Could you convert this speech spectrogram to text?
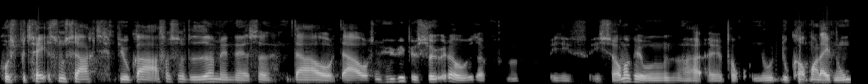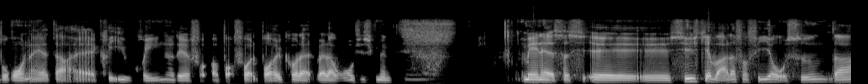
hospital som sagt, biograf og så videre. Men altså, der er jo, der er jo sådan hyppige besøg derude, der, i, i sommerperioden. Og, øh, på, nu, nu kommer der ikke nogen på grund af, at der er krig i Ukraine, og, derfor, og folk boykotter alt, hvad der er russisk. Men, men altså, øh, øh, sidst jeg var der for fire år siden, der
